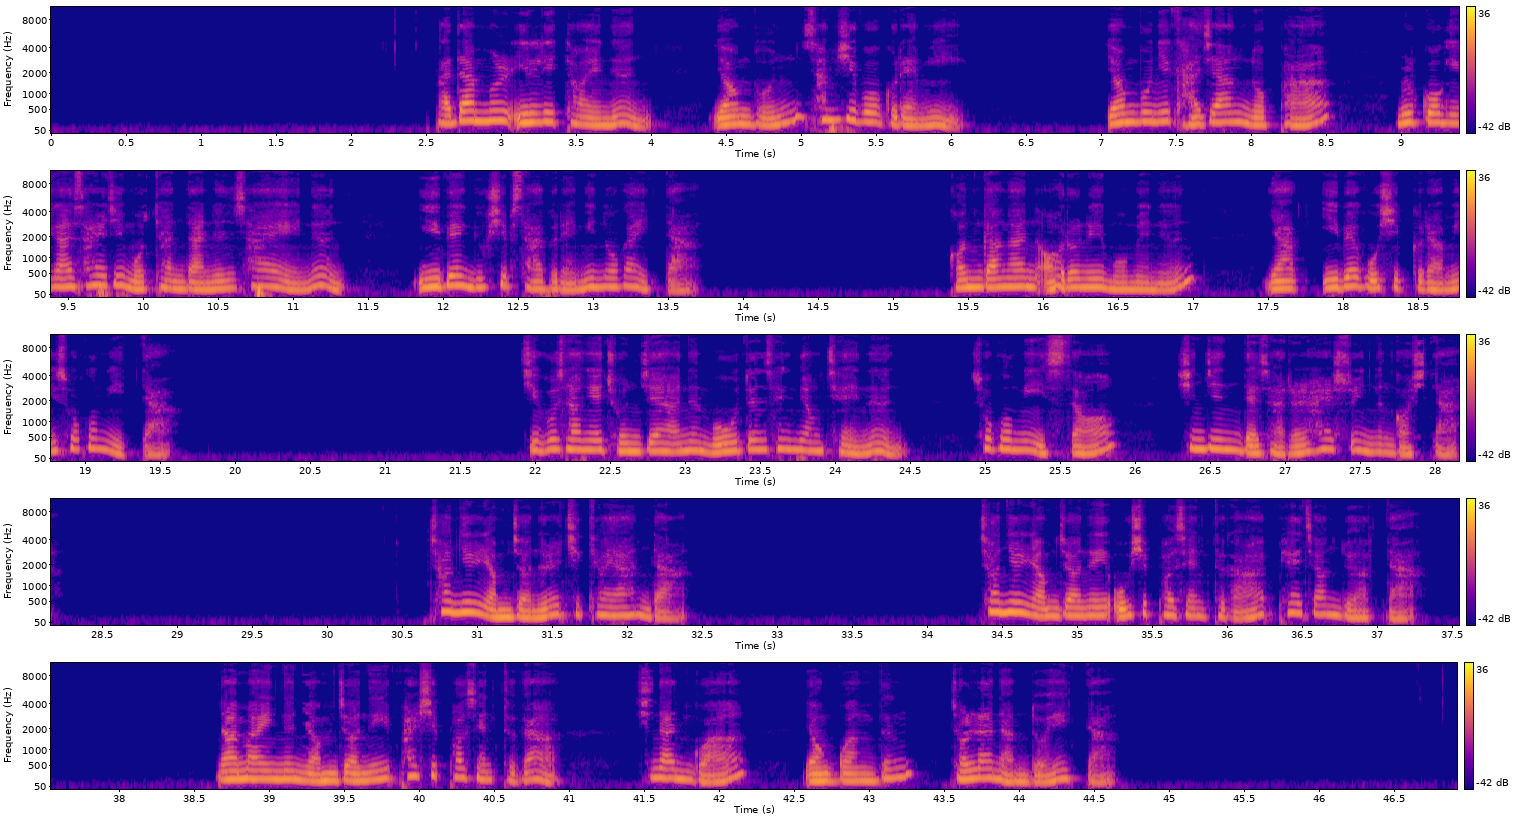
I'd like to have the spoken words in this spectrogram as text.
바닷물 1리터에는 염분 35g이 염분이 가장 높아 물고기가 살지 못한다는 사해에는 264g이 녹아 있다. 건강한 어른의 몸에는 약 250g의 소금이 있다. 지구상에 존재하는 모든 생명체에는 소금이 있어 신진대사를 할 수 있는 것이다. 천일염전을 지켜야 한다. 천일염전의 50%가 폐전되었다. 남아있는 염전의 80%가 신안과 영광 등 전라남도에 있다.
